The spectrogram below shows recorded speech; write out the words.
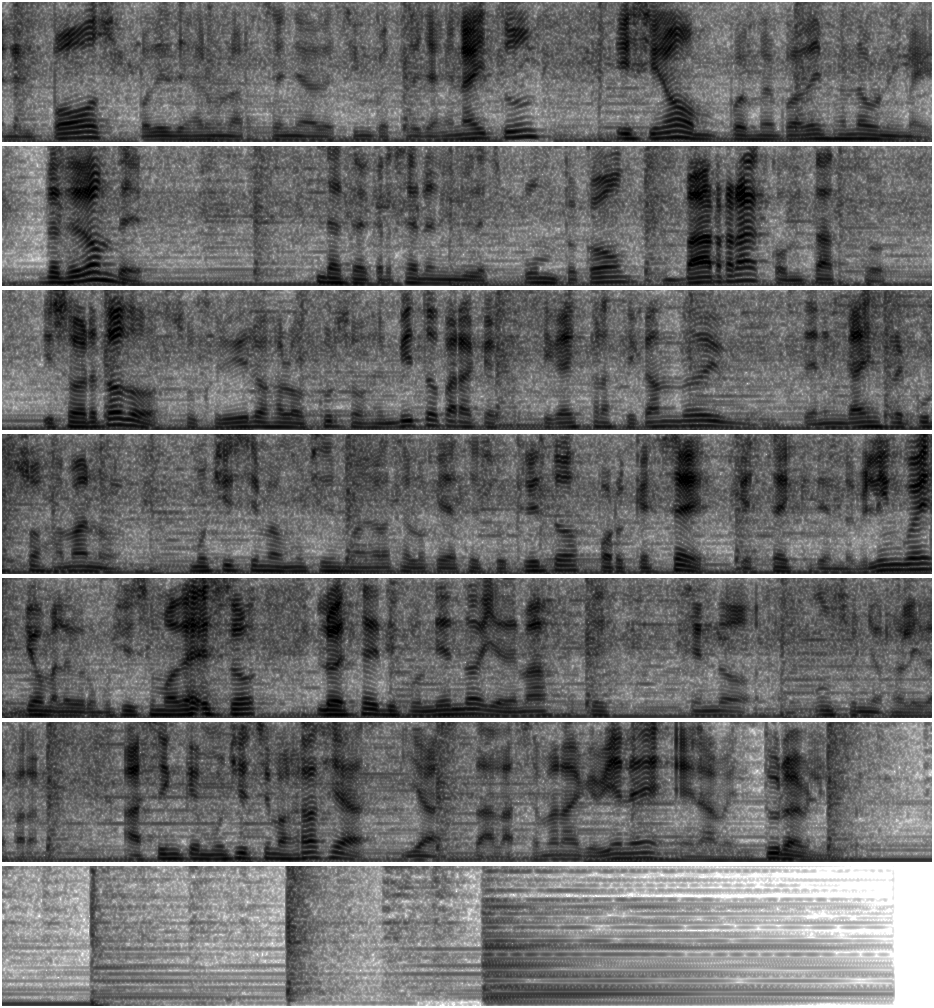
en el post, podéis dejar una reseña de 5 estrellas en iTunes y si no, pues me podéis mandar un email. ¿Desde dónde? Desde crecereningles.com barra contacto. Y sobre todo, suscribiros a los cursos. Os invito para que sigáis practicando y tengáis recursos a mano. Muchísimas, muchísimas gracias a los que ya estáis suscritos, porque sé que estáis escribiendo bilingüe. Yo me alegro muchísimo de eso. Lo estáis difundiendo y además estáis siendo un sueño realidad para mí. Así que muchísimas gracias y hasta la semana que viene en Aventura Bilingüe.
